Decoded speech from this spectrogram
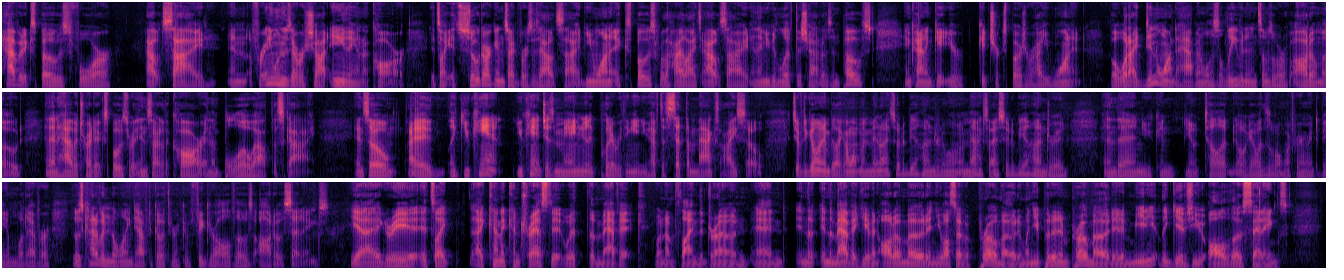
have it exposed for outside and for anyone who's ever shot anything in a car it's like it's so dark inside versus outside. You want to expose for the highlights outside and then you can lift the shadows in post and kind of get your get your exposure how you want it. But what I didn't want to happen was to leave it in some sort of auto mode and then have it try to expose for the inside of the car and then blow out the sky and so I like you can't you can't just manually put everything in. You have to set the max ISO. So you have to go in and be like, I want my min ISO to be 100. I want my max ISO to be 100. And then you can you know tell it, okay, well this is what my frame rate to be and whatever. It was kind of annoying to have to go through and configure all of those auto settings. Yeah, I agree. It's like I kind of contrast it with the Mavic when I'm flying the drone. And in the in the Mavic, you have an auto mode and you also have a pro mode. And when you put it in pro mode, it immediately gives you all those settings,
